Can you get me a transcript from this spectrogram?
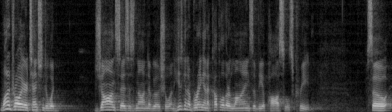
I want to draw your attention to what John says is non negotiable, and he's going to bring in a couple other lines of the Apostles' Creed. So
